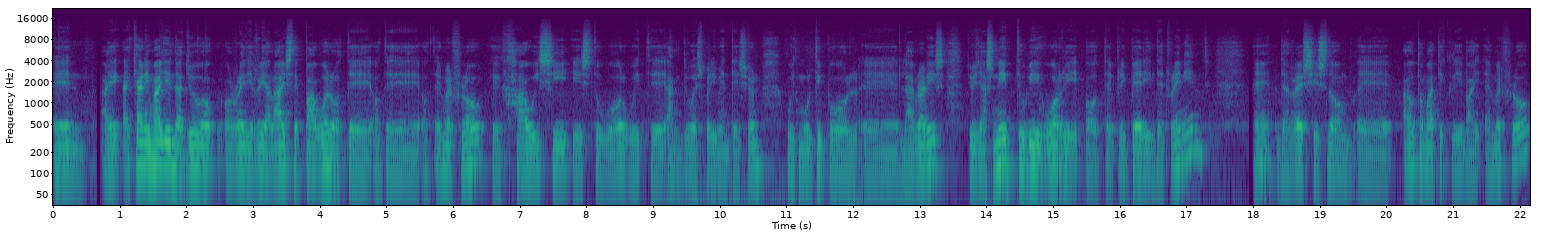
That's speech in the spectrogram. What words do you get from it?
And I, I can imagine that you already realize the power of the of the of the and how easy it is to work with uh, and do experimentation with multiple uh, libraries. You just need to be worried of the preparing the training. Uh, the rest is done uh, automatically by MLflow.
